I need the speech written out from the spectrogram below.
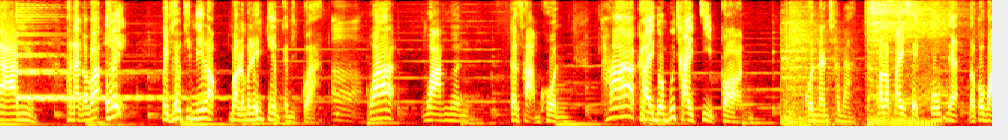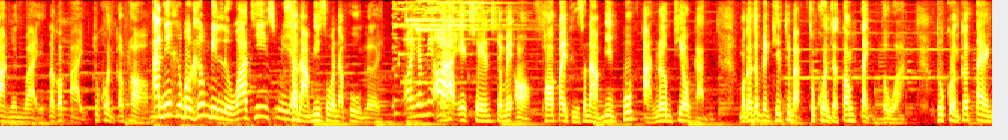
กันพนันกันว่า เอ้ย ไปเที่ยวทริปนี้เรามาเรามาเล่นเกมกันดีกว่า เออว่าวางเงินกันสามคน ถ้าใครโดนผู้ชายจีบก่อน คนนั้นชนะพ อเราไปเสร็จปุ๊บเนี่ยเราก็วางเงินไว้แล้วก็ไปทุกคนก็พร้อม อันนี้คือบนเครื่องบินหรือว่าที่สมีสนามบินสุวรรณภูมิเลยอ๋อยังไม่อหอน้าก เอ็กชแนนจะไม่ออก พอไปถึงสนามบินปุ๊บอ่านเริ่มเที่ยวกัน มันก็จะเป็นทริปที่แบบทุกคนจะต้องแต่งตัว ทุกคนก็แต่ง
